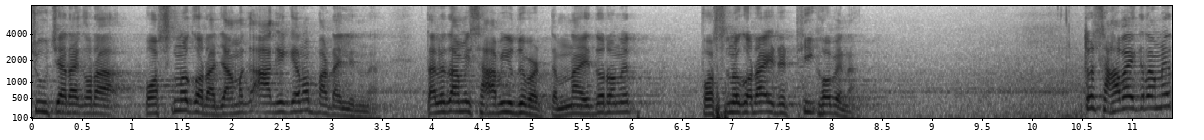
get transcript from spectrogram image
চুচেরা করা, প্রশ্ন করা যে আমাকে আগে কেন পাঠাইলেন না? তাহলে তো আমি সাহাবি হতে পারতাম না। এই ধরনের প্রশ্ন করা, এটা ঠিক হবে না। তো সাহাবাইকরামের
